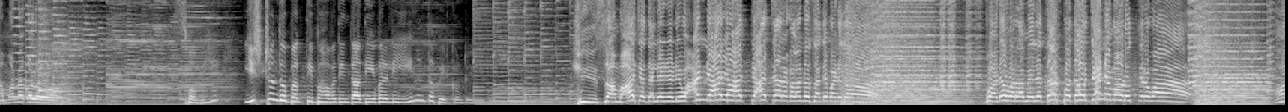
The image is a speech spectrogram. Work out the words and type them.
ನಮನಗಳು. ಸ್ವಾಮಿ ಇಷ್ಟೊಂದು ಭಕ್ತಿ ಭಾವದಿಂದ ದೇವರಲ್ಲಿ ಏನಂತ ಬೇಡ್ಕೊಂಡ್ರಿ ನೀವು? ಈ ಸಮಾಜದಲ್ಲಿ ನಡೆಯುವ ಅನ್ಯಾಯ, ಅತ್ಯಾಚಾರಗಳನ್ನು ಸದೆಬಡಿದು ಬಡವರ ಮೇಲೆ ದರ್ಪ ದೌರ್ಜನ್ಯ ಮಾಡುತ್ತಿರುವ ಆ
